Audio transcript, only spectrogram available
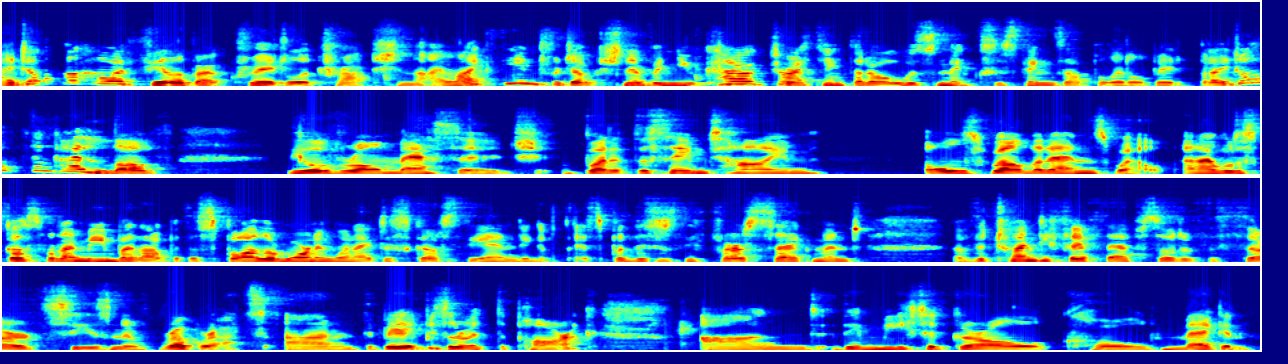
I don't know how I feel about Cradle Attraction. I like the introduction of a new character. I think that always mixes things up a little bit, but I don't think I love the overall message. But at the same time, all's well that ends well. And I will discuss what I mean by that with a spoiler warning when I discuss the ending of this. But this is the first segment of the 25th episode of the third season of Rugrats, and the babies are at the park and they meet a girl called Megan.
